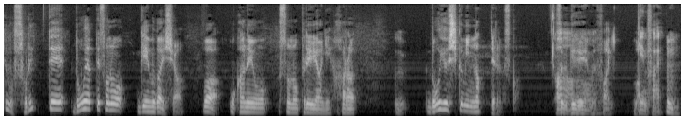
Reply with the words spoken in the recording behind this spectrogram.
でもそれって、どうやってそのゲーム会社はお金をそのプレイヤーに払う、どういう仕組みになってるんですか？そういうゲームファイは。ゲームファイ。うん。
